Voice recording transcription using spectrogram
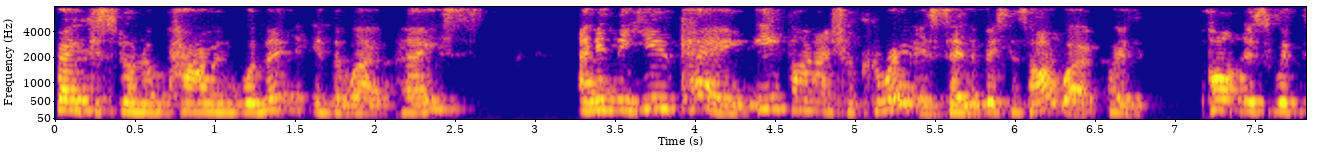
focused on empowering women in the workplace. And in the UK, eFinancialCareers, so the business I work with, partners with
